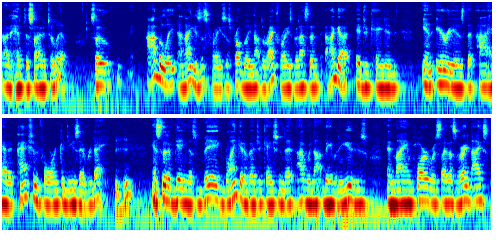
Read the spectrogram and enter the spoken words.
I had decided to live. So I believe, and I use this phrase, it's probably not the right phrase, but I said I got educated in areas that I had a passion for and could use every day. Mm-hmm. Instead of getting this big blanket of education that I would not be able to use, and my employer would say, That's very nice,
